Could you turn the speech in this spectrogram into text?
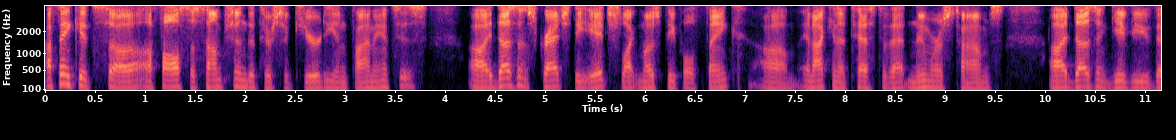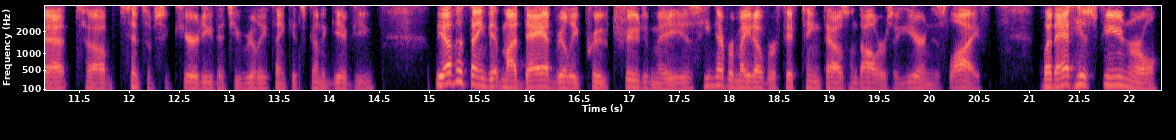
I think it's uh, a false assumption that there's security in finances. Uh, it doesn't scratch the itch like most people think, um, and I can attest to that numerous times. Uh, it doesn't give you that uh, sense of security that you really think it's going to give you. The other thing that my dad really proved true to me is he never made over $15,000 a year in his life. But at his funeral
